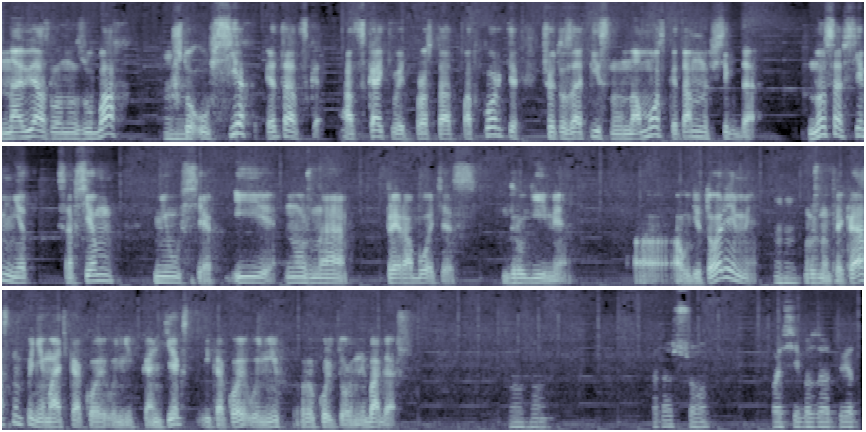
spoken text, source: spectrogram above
навязло на зубах, угу. что у всех это отска- отскакивает просто от подкорки, что это записано на мозг и там навсегда. Но совсем нет. Совсем не у всех. И нужно при работе с другими аудиториями, угу. нужно прекрасно понимать, какой у них контекст и какой у них э, культурный багаж. Угу. Хорошо. Спасибо за ответ.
